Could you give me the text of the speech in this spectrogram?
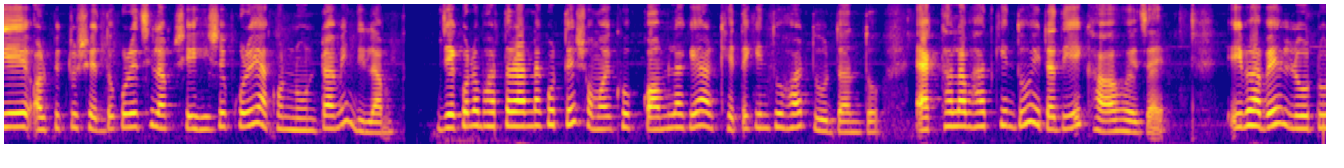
দিয়ে অল্প একটু সেদ্ধ করেছিলাম, সেই হিসেব করেই এখন নুনটা আমি দিলাম। যে কোনো ভর্তা রান্না করতে সময় খুব কম লাগে আর খেতে কিন্তু হয় দুর্দান্ত। এক থালা ভাত কিন্তু এটা দিয়েই খাওয়া হয়ে যায়। এইভাবে লো টু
